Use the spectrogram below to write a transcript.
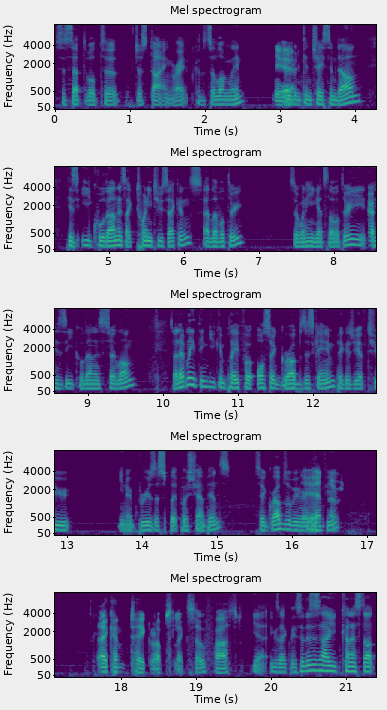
susceptible to just dying, right? Because it's a long lane. yeah. Riven can chase him down. His E cooldown is like 22 seconds at level 3. So when he gets level 3, Yeah. his E cooldown is so long. So I definitely think you can play for also Grubs this game because you have two, you know, Bruiser split push champions. So Grubs will be very Yeah, good for you. I can take Grubs like so fast. Yeah, exactly. So this is how you kind of start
